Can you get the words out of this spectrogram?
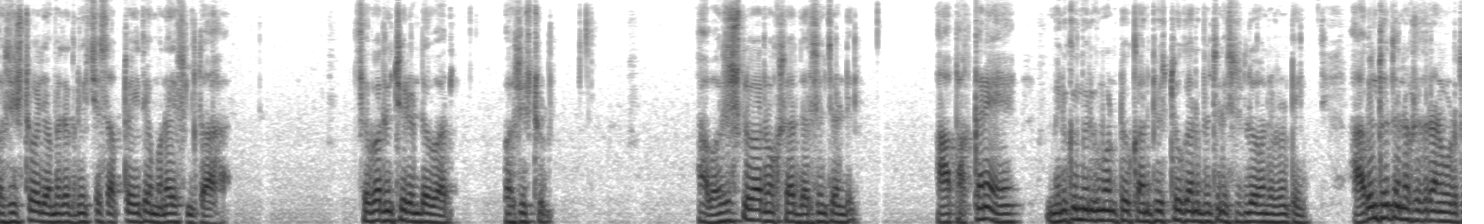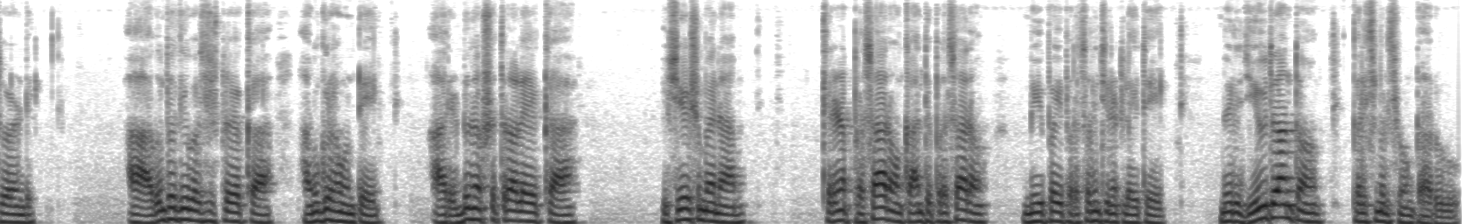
వశిష్ఠో జమదగ్నిశ్చ సప్త అయితే మునయ స్మృతా. చివరి నుంచి రెండో వారు వశిష్ఠుడు. ఆ వశిష్ఠుల వారిని ఒకసారి దర్శించండి. ఆ పక్కనే మినుకు మినుగుమంటూ కనిపిస్తూ కనిపించిన స్థితిలో ఉన్నటువంటి అరుంధతి నక్షత్రాన్ని కూడా చూడండి. ఆ అరుంధతి వశిష్ఠుల యొక్క అనుగ్రహం ఉంటే ఆ రెండు నక్షత్రాల యొక్క విశేషమైన కిరణ ప్రసారం కాంతి ప్రసారం మీపై ప్రసరించినట్లయితే మీరు జీవితాంతం కలిసిమెలిసి ఉంటారు.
